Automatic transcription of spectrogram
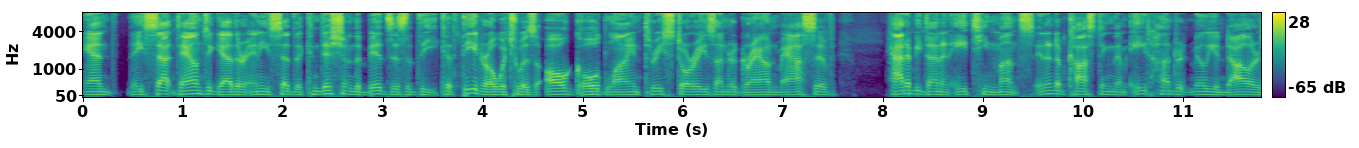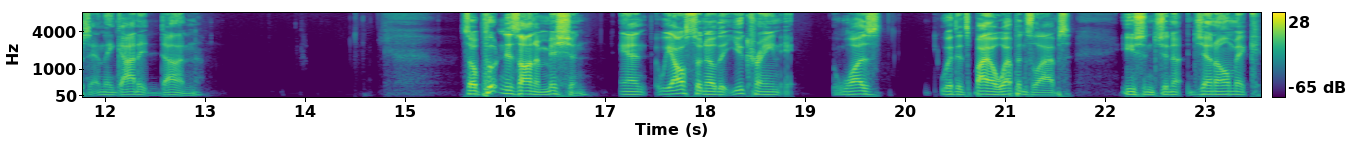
And they sat down together, and he said the condition of the bids is that the cathedral, which was all gold lined, three stories underground, massive, had to be done in 18 months. It ended up costing them $800 million, and they got it done. So Putin is on a mission. And we also know that Ukraine was, with its bioweapons labs, using gen- genomic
